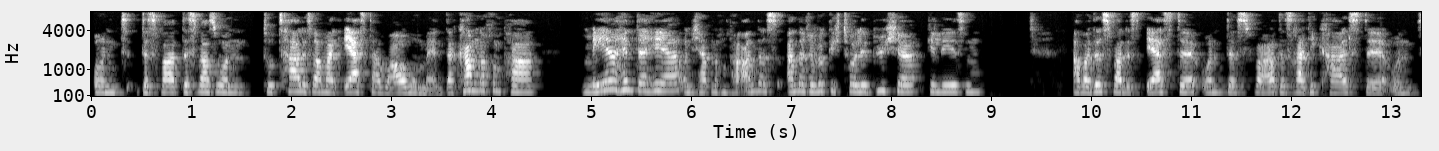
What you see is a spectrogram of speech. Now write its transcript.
Und das war, das war so ein total, das war mein erster Wow-Moment. Da kamen noch ein paar mehr hinterher und ich habe noch ein paar anders, andere wirklich tolle Bücher gelesen. Aber das war das erste und das war das radikalste. Und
